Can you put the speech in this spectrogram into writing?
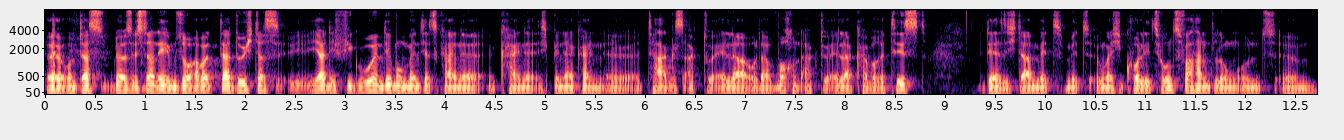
Äh, und das, das ist dann eben so. Aber dadurch, dass ja die Figur in dem Moment jetzt keine, keine ich bin ja kein äh, tagesaktueller oder wochenaktueller Kabarettist, der sich da mit, irgendwelchen Koalitionsverhandlungen und, ähm,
